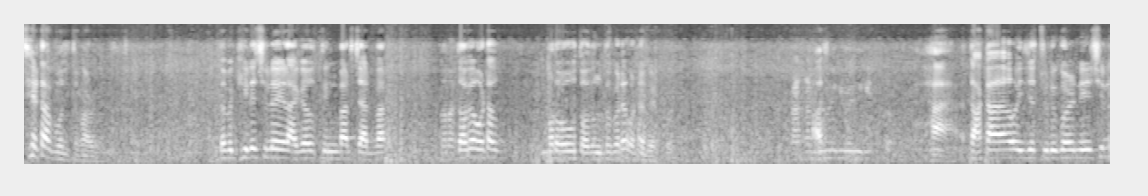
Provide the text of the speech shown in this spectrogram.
সেটা বলতে পারব না। তবে ঘিরে ছিল এর আগেও তিনবার চারবার। তবে ওটা বড়বাবু তদন্ত করে ওটা বের করবে? হ্যাঁ টাকা ওই যে চুরি করে নিয়েছিল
